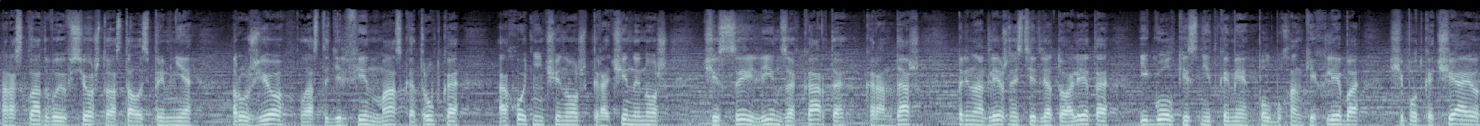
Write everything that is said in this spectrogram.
раскладываю все, что осталось при мне. Ружье, ластодельфин, маска, трубка, охотничий нож, перочинный нож, часы, линза, карта, карандаш – принадлежности для туалета, иголки с нитками, полбуханки хлеба, щепотка чаю,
